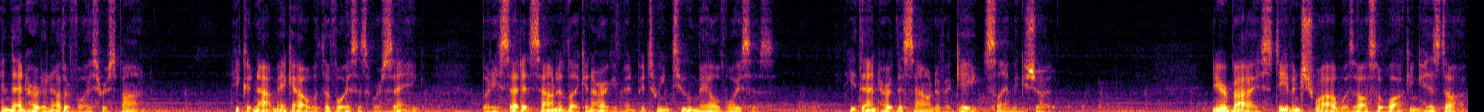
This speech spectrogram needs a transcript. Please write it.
and then heard another voice respond. He could not make out what the voices were saying, but he said it sounded like an argument between two male voices. He then heard the sound of a gate slamming shut. Nearby, Stephen Schwab was also walking his dog.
